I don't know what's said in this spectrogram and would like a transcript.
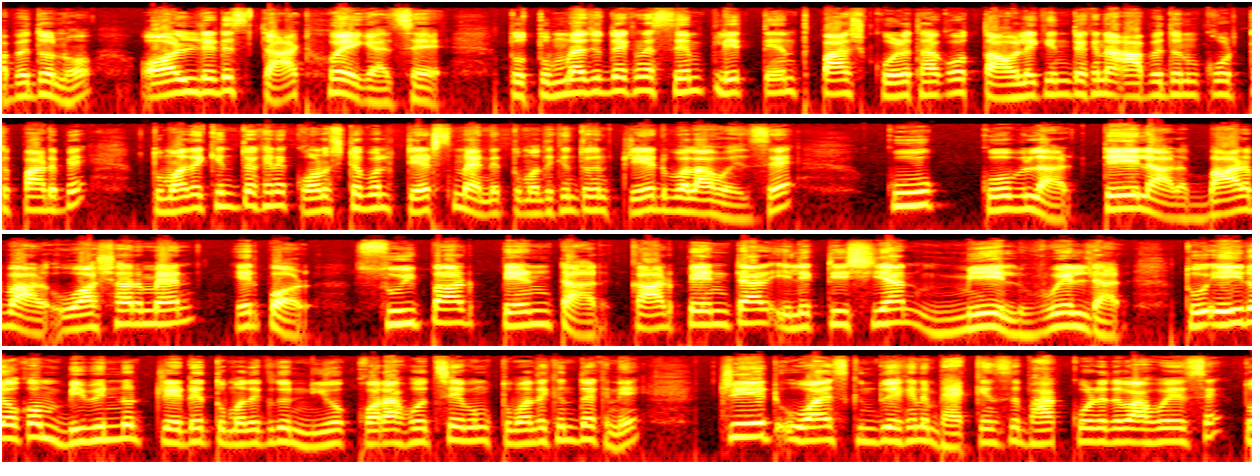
আবেদনও অলরেডি স্টার্ট হয়ে গেছে। তো তোমরা যদি এখানে সিম্পলি টেন্থ পাস করে থাকো, তাহলে কিন্তু এখানে আবেদন করতে পারবে। তোমাদের কিন্তু এখানে কনস্টেবল ট্রেডসম্যানে তোমাদের কিন্তু এখানে ট্রেড বলা হয়েছে। Cook, cobbler tailor barber, washerman, এরপর সুইপার পেন্টার কার্পেন্টার ইলেকট্রিশিয়ান, মেল, ওয়েল্ডার। তো এই রকম বিভিন্ন ট্রেডে তোমাদের কিন্তু নিয়োগ করা হচ্ছে এবং তোমাদের কিন্তু এখানে ট্রেড ওয়াইজ কিন্তু এখানে ভ্যাকেন্সি ভাগ করে দেওয়া হয়েছে। তো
